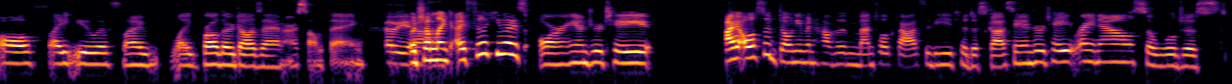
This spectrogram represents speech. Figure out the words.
I'll fight you if my like brother doesn't or something. Oh yeah. Which I'm like, I feel like you guys are Andrew Tate. I also don't even have the mental capacity to discuss Andrew Tate right now, so we'll just.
